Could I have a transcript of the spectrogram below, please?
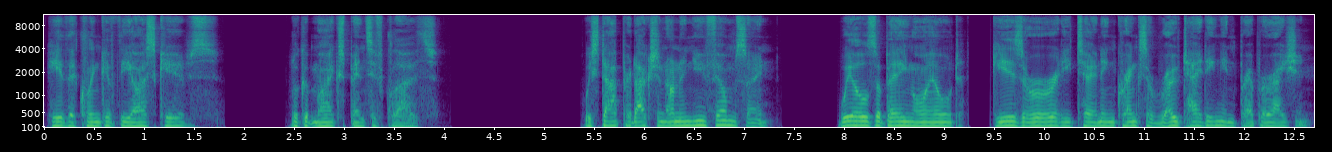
hear the clink of the ice cubes, look at my expensive clothes. We start production on a new film soon. Wheels are being oiled, gears are already turning, cranks are rotating in preparation.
